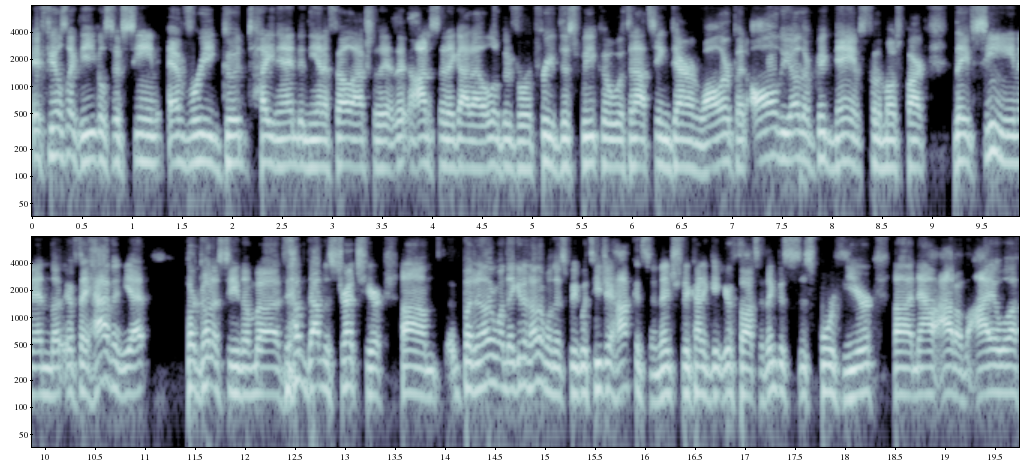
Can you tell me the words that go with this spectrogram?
It feels like the Eagles have seen every good tight end in the NFL. Actually, honestly, they got a little bit of a reprieve this week with not seeing Darren Waller, but all the other big names, for the most part, they've seen. And if they haven't yet, they're going to see them uh, down, down, the stretch here. Um, but another one, they get another one this week with TJ Hockenson. Interesting to kind of get your thoughts. I think this is his fourth year uh, now out of Iowa.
